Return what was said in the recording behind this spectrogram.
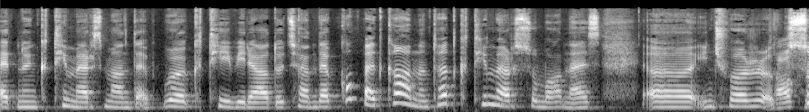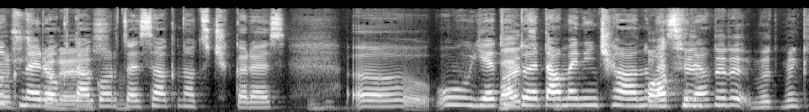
այդ նույն քթի մերսման դեպքում, քթի վիրահատության դեպքում պետքա անընդհատ քթի մերսում անես, ինչ որ քսուկներ օգտագործես, ակնոց չկրես։ Ու եթե դու այդ ամեն ինչը անում ես, պացիենտները մենք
